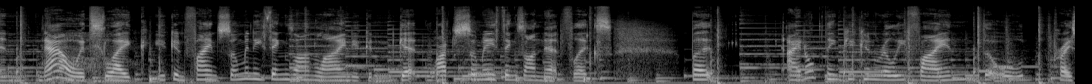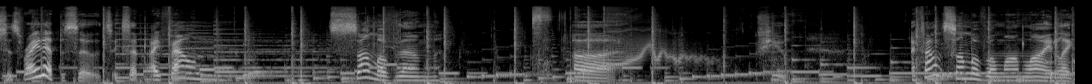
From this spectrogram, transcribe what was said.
and now it's like you can find so many things online. You can get watch so many things on Netflix, but I don't think you can really find the old Price is Right episodes, except I found some of them, uh, phew. I found some of them online, like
